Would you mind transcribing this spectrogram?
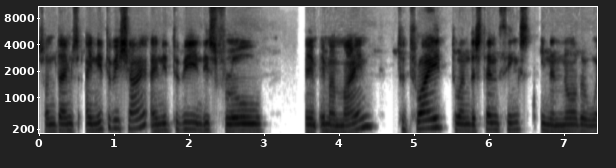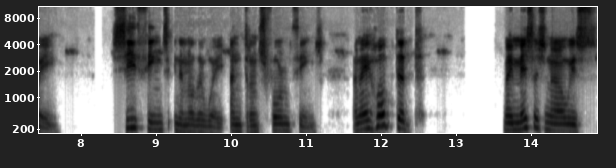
Sometimes I need to be shy. I need to be in this flow in, in my mind to try to understand things in another way, see things in another way, and transform things. And I hope that my message now is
